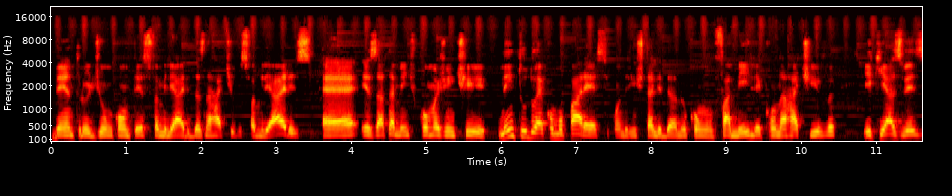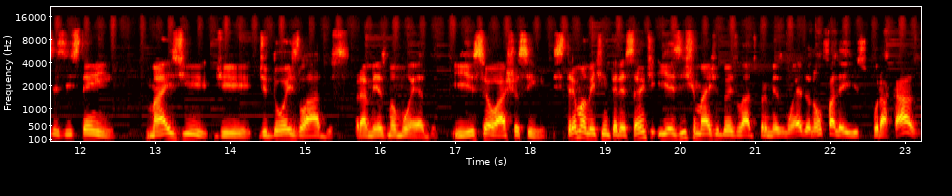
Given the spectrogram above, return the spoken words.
dentro de um contexto familiar e das narrativas familiares é exatamente como a gente. Nem tudo é como parece quando a gente está lidando com família, com narrativa, e que às vezes existem mais de, de, de dois lados para a mesma moeda. E isso eu acho assim extremamente interessante e existe mais de dois lados para a mesma moeda. Eu não falei isso por acaso,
